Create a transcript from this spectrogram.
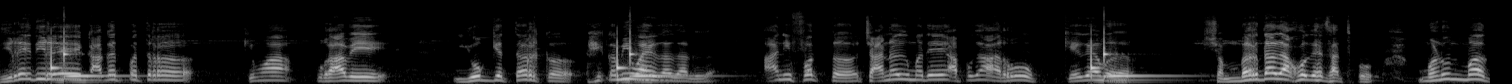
धीरे धीरे कागदपत्र किंवा पुरावे योग्य तर्क हे कमी व्हायला लागलं. आणि फक्त चॅनलमध्ये आपला आरोप केल्यावर शंभरदा दाखवला जातो. म्हणून मग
